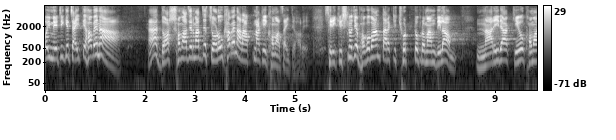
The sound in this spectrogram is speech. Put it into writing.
ওই মেয়েটিকে চাইতে হবে না। হ্যাঁ দশ সমাজের মাঝে চড়ও খাবেন আর আপনাকেই ক্ষমা চাইতে হবে। শ্রীকৃষ্ণ যে ভগবান, তার একটি ছোট্ট প্রমাণ দিলাম। নারীরা কেউ ক্ষমা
